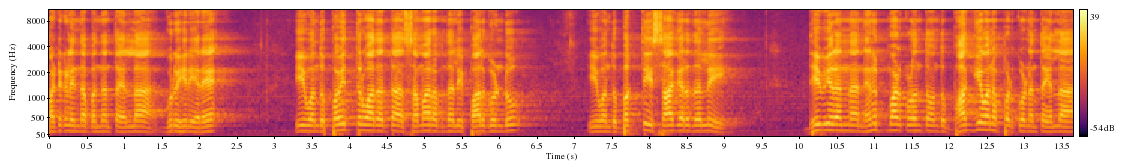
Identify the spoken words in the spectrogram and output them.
ಮಠಗಳಿಂದ ಬಂದಂಥ ಎಲ್ಲ ಗುರು ಹಿರಿಯರೇ, ಈ ಒಂದು ಪವಿತ್ರವಾದಂಥ ಸಮಾರಂಭದಲ್ಲಿ ಪಾಲ್ಗೊಂಡು ಈ ಒಂದು ಭಕ್ತಿ ಸಾಗರದಲ್ಲಿ ದೇವಿಯರನ್ನು ನೆನಪು ಮಾಡ್ಕೊಳ್ಳುವಂಥ ಒಂದು ಭಾಗ್ಯವನ್ನು ಪಡ್ಕೊಂಡಂಥ ಎಲ್ಲ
